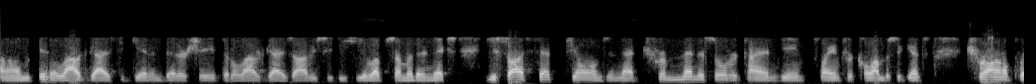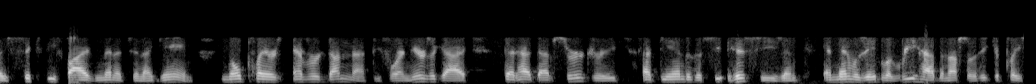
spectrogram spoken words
Um, it allowed guys to get in better shape. It allowed guys, obviously, to heal up some of their nicks. You saw Seth Jones in that tremendous overtime game playing for Columbus against Toronto play 65 minutes in a game. No player's ever done that before. And here's a guy that had to have surgery at the end of the his season and then was able to rehab enough so that he could play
